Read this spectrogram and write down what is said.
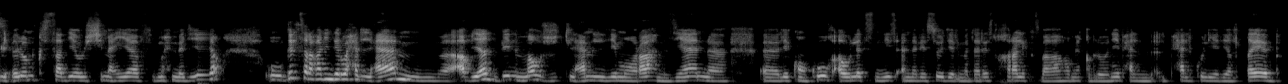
العلوم الاقتصادية والاجتماعية في المحمدية. وقلت راه غادي ندير واحد العام أبيض بين ما وجدت العام اللي موراه مزيان آه، les concours أو لا تسنيت أن لي سو ديال المدارس الأخرى اللي كنت باغاهم يقبلوني بحال بحال الكلية ديال الطب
